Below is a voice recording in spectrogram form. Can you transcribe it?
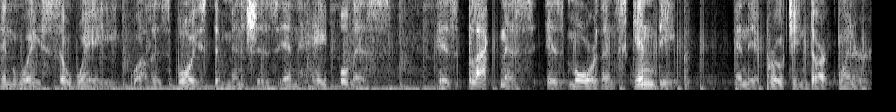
and wastes away while his voice diminishes in hatefulness. His blackness is more than skin deep, and the approaching dark winter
